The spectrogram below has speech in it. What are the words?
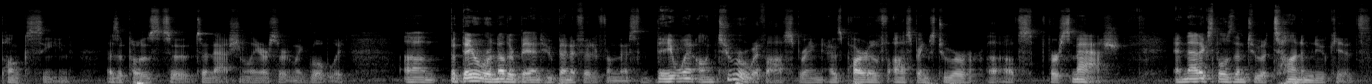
punk scene as opposed to, to nationally or certainly globally. Um, but they were another band who benefited from this. They went on tour with Offspring as part of Offspring's tour uh, for Smash, and that exposed them to a ton of new kids.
